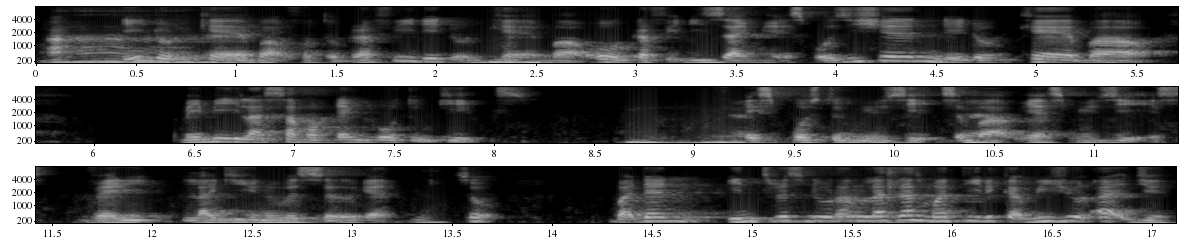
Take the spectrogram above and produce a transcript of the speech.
Ah, They don't care about photography. They don't care Hmm. about oh graphic design punya exposition. They don't care about maybe like some of them go to gigs, Hmm, yeah. exposed to music sebab yes music is very lagi universal kan. Hmm. So but then interest dia orang last-last mati dekat visual art je.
